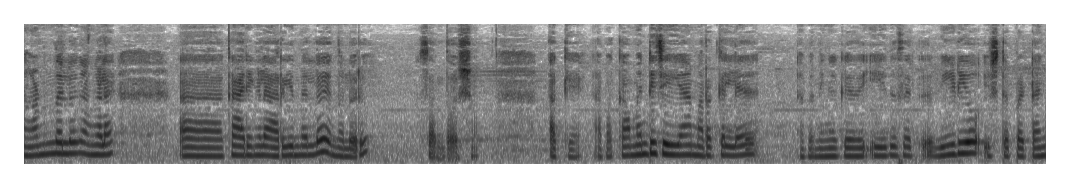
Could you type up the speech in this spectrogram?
കാണുന്നല്ലോ ഞങ്ങളെ കാര്യങ്ങളെ അറിയുന്നല്ലോ എന്നുള്ളൊരു സന്തോഷം. ഓക്കെ അപ്പോൾ കമന്റ് ചെയ്യാൻ മറക്കല്ലേ? അപ്പോൾ നിങ്ങൾക്ക് ഏത് സെറ്റ് വീഡിയോ ഇഷ്ടപ്പെട്ടെങ്കിൽ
